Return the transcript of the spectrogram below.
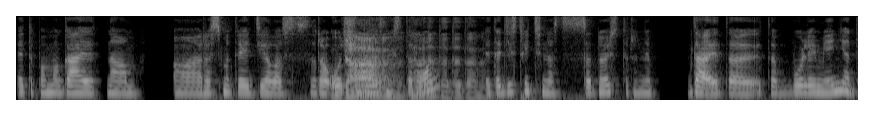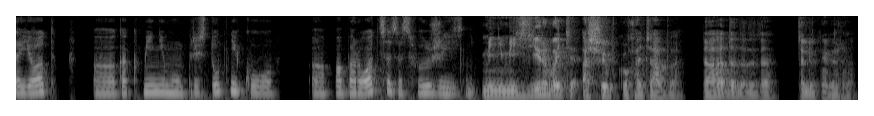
Это помогает нам а, рассмотреть дело с очень Да, разных да, сторон. Да, да, да. Это действительно, с одной стороны, да, это, это более-менее дает э, как минимум преступнику э, побороться за свою жизнь. минимизировать ошибку хотя бы. Да, да, да, да, да, абсолютно верно.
